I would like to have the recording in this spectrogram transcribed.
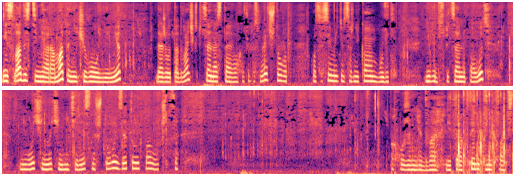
Ни сладости, ни аромата, ничего у нее нет. Даже вот одуванчик специально оставила. Хочу посмотреть, что вот, вот со всеми этими сорняками будет. Не буду специально полоть. Мне очень-очень интересно, что из этого получится. Похоже, мне 2 литра коктейлика не хватит.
